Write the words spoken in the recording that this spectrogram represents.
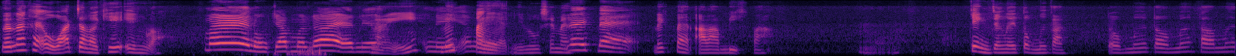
แล้วนั่นใครบอกว่าจระเข้เองเหรอแม่ หนูจำมาได้อันเนี้ยไหนอันนี้เลขอะไรแปดนี่รู้ใช่ไหม เลขแปดเลขแปดอาราบิกป่ะอืมเก่งจังเลยตบมือกัน ตบมือตบมือตบมือ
